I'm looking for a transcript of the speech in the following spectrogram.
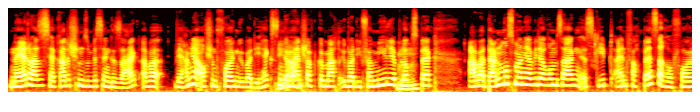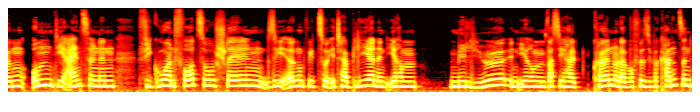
Naja, du hast es ja gerade schon so ein bisschen gesagt, aber wir haben ja auch schon Folgen über die Hexengemeinschaft ja. gemacht, über die Familie mhm. Blocksberg. Mhm. Aber dann muss man ja wiederum sagen, es gibt einfach bessere Folgen, um die einzelnen Figuren vorzustellen, sie irgendwie zu etablieren in ihrem Milieu, in ihrem, was sie halt können oder wofür sie bekannt sind.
